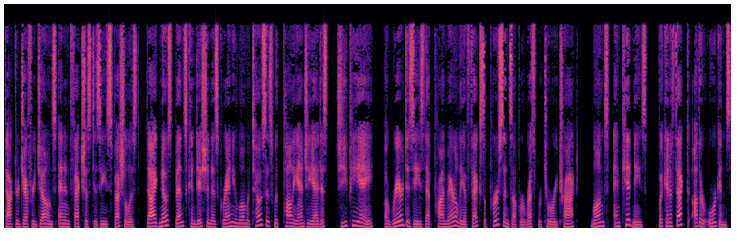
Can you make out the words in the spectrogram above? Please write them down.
Dr. Jeffrey Jones, an infectious disease specialist, diagnosed Ben's condition as granulomatosis with polyangiitis, GPA, a rare disease that primarily affects a person's upper respiratory tract, lungs, and kidneys, but can affect other organs.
